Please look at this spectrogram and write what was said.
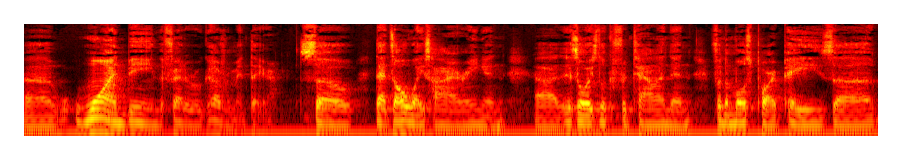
uh, one being the federal government there. So that's always hiring and uh, is always looking for talent, and for the most part pays uh,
